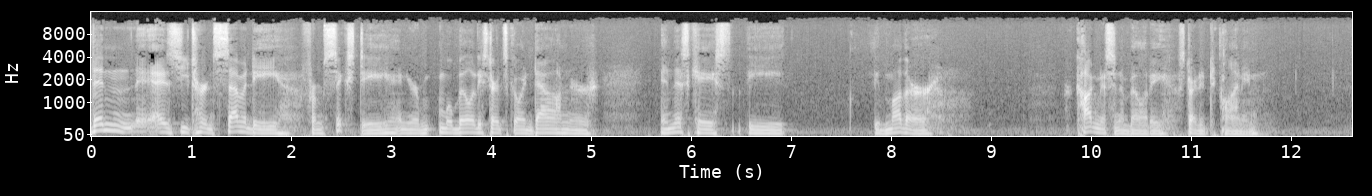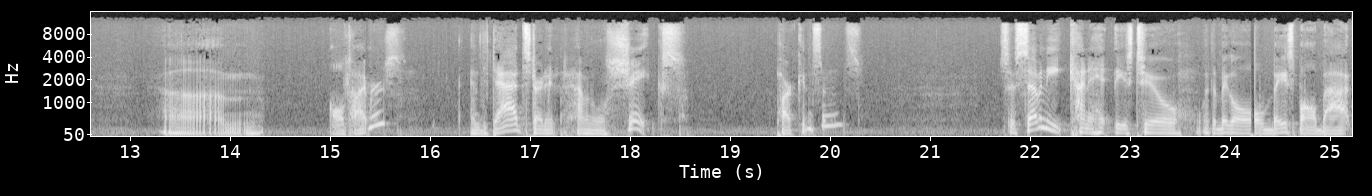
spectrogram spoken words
then, as you turn 70 from 60 and your mobility starts going down, or in this case, the the mother, her cognizant ability started declining. Um, Alzheimer's, and the dad started having little shakes. Parkinson's. So 70 kind of hit these two with a big old baseball bat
